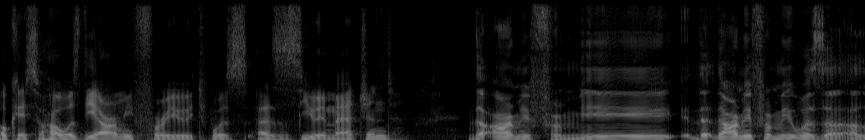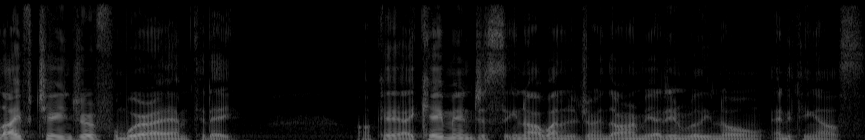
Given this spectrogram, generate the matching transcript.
Okay, so how was the army for you? It was as you imagined? The army for me, the, the army for me was a, a life changer from where I am today. Okay, I came in just you know I wanted to join the army. I didn't really know anything else.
